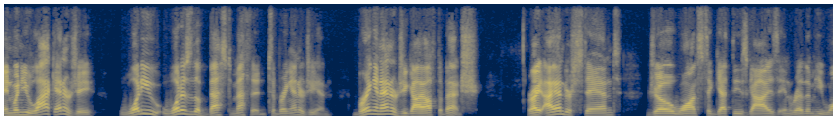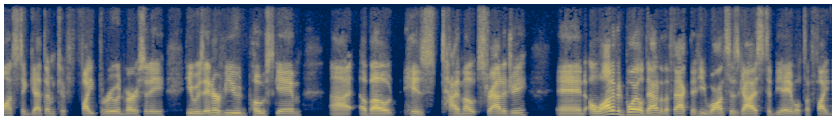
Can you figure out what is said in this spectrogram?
And when you lack energy, what do you what is the best method to bring energy in? Bring an energy guy off the bench. Right? I understand Joe wants to get these guys in rhythm. He wants to get them to fight through adversity. He was interviewed post game uh, about his timeout strategy. And a lot of it boiled down to the fact that he wants his guys to be able to fight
